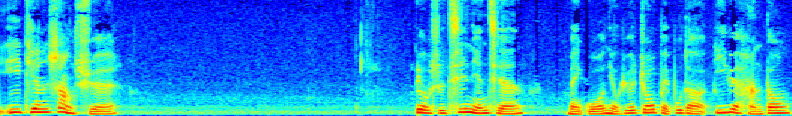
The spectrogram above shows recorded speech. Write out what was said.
一天上学。六十七年前，美国纽约州北部的一月寒冬，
